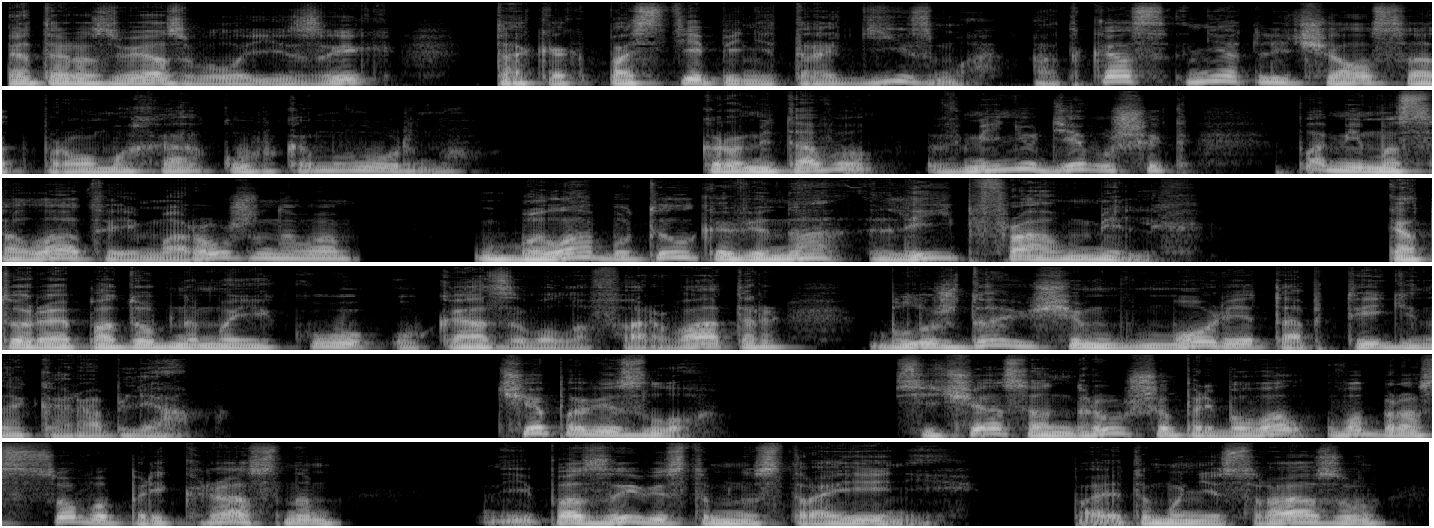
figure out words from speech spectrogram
Это развязывало язык, так как по степени трагизма отказ не отличался от промаха окурком в урну. Кроме того, в меню девушек, помимо салата и мороженого, была бутылка вина Liebfraumilch, которая, подобно маяку, указывала фарватер блуждающим в море Топтыгина кораблям. Че повезло. Сейчас Андруша пребывал в образцово-прекрасном и позывистом настроении, поэтому не сразу —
